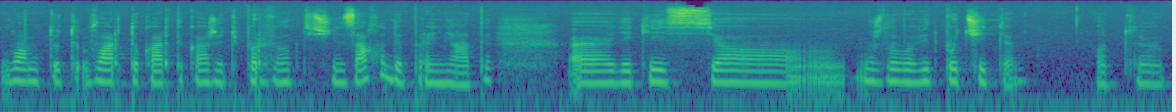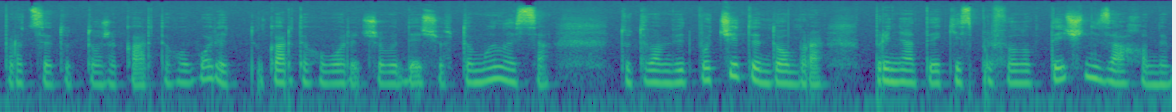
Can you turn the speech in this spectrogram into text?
Вам тут варто карти кажуть профілактичні заходи прийняти, якісь, е, можливо, відпочити. От е, про це тут теж карти говорять. Карти говорять, що ви дещо втомилися. Тут вам відпочити добре, прийняти якісь профілактичні заходи.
